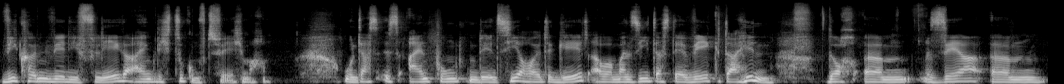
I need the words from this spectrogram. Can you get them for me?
wie können wir die Pflege eigentlich zukunftsfähig machen. Und das ist ein Punkt, um den es hier heute geht. Aber man sieht, dass der Weg dahin doch ähm, sehr ähm,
